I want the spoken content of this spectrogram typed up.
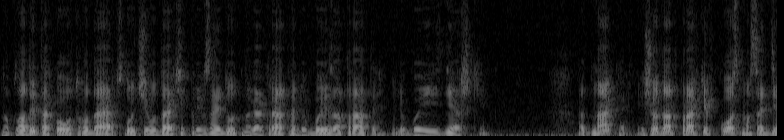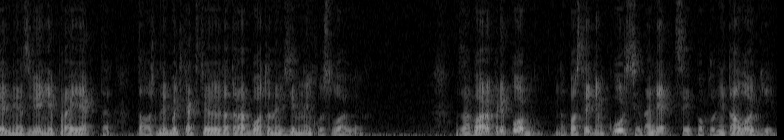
Но плоды такого труда в случае удачи превзойдут многократно любые затраты, любые издержки. Однако, еще до отправки в космос отдельные звенья проекта должны быть как следует отработаны в земных условиях. Забара припомнил, на последнем курсе на лекции по планетологии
